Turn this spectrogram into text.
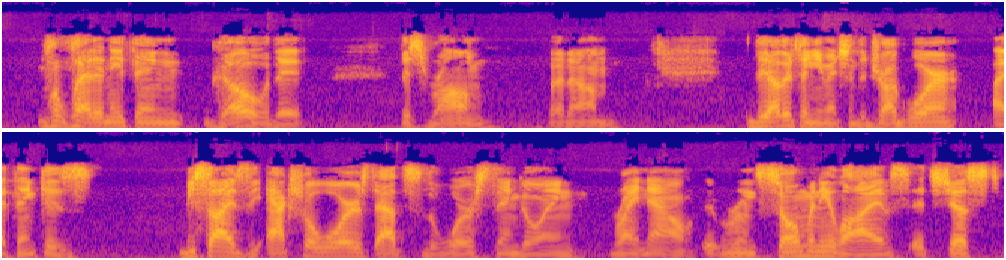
let anything go that that's wrong. But um, the other thing you mentioned, the drug war, I think is besides the actual wars, that's the worst thing going right now. It ruins so many lives. It's just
